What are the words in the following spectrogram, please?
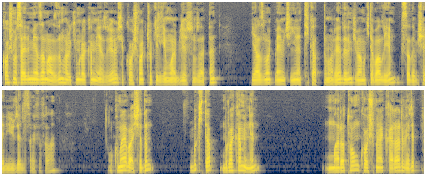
Koşmasaydım yazamazdım. Haruki Murakami yazıyor. İşte koşmak çok ilgim var biliyorsun zaten. Yazmak benim için yine tik attım oraya. Dedim ki ben bu kitabı alayım. Kısa da bir şeydi 150 sayfa falan. Okumaya başladım. Bu kitap Murakami'nin maraton koşmaya karar verip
